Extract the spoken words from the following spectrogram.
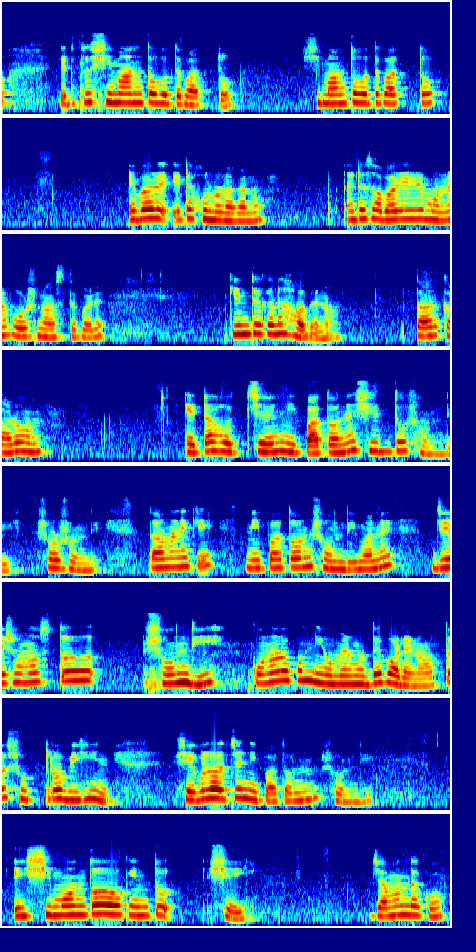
এটা তো সীমান্ত হতে পারত। সীমান্ত হতে পারত। এবার এটা হলো না কেন? এটা সবারই মনে প্রশ্ন আসতে পারে। কিন্তু এখানে হবে না। তার কারণ এটা হচ্ছে নিপাতনে সিদ্ধ সন্ধি, স্বরসন্ধি। তার মানে কি? নিপাতন সন্ধি মানে যে সমস্ত সন্ধি কোনো রকম নিয়মের মধ্যে পড়ে না, অর্থাৎ সূত্রবিহীন। সেগুলো হচ্ছে নিপাতন সন্ধি। এই সীমন্ত কিন্তু সেই। যেমন দেখো,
